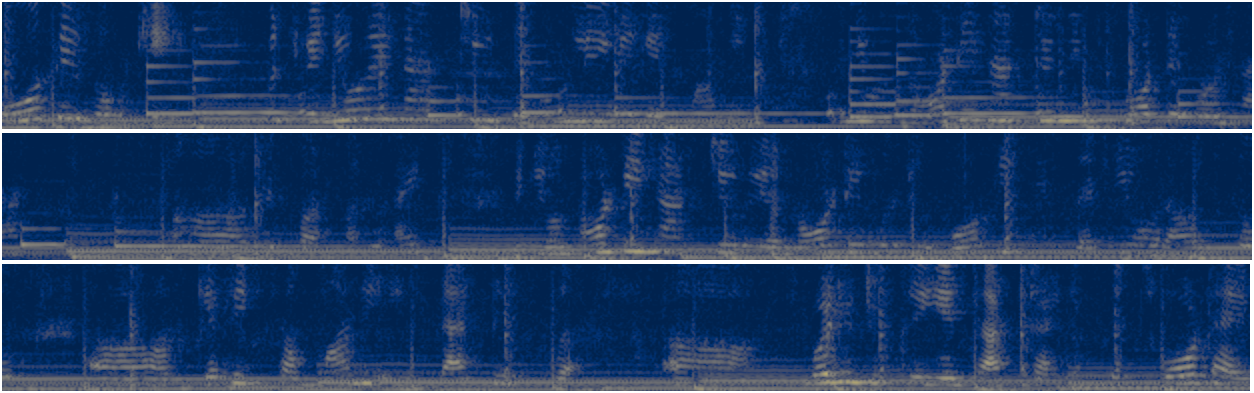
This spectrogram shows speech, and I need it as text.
both is okay. But when you're inactive, then only you get money. When you're not inactive means what about that? Uh, the purpose, right? When you're not inactive, you're not able to work in getting some money that is uh, why don't you create that kind of that's what i,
